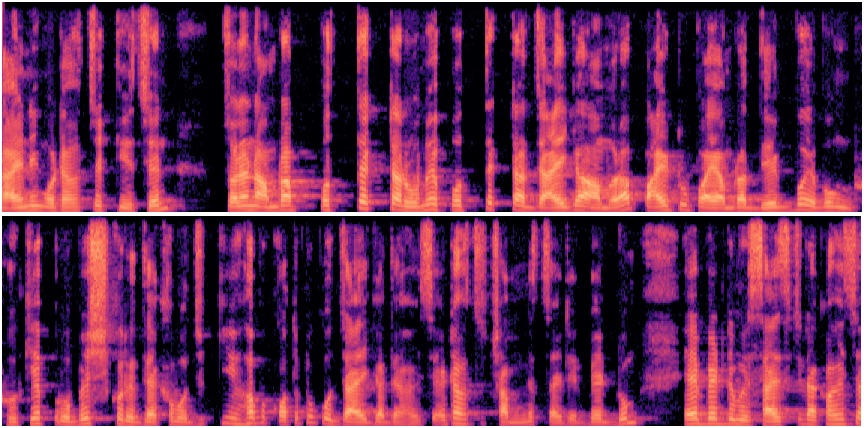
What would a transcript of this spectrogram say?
ডাইনিং ওটা হচ্ছে কিচেন চলেন আমরা প্রত্যেকটা রুমে প্রত্যেকটা জায়গা আমরা পাই টু পাই আমরা দেখব এবং ঢুকে প্রবেশ করে দেখাবো যে কীভাবে কতটুকু জায়গা দেওয়া হয়েছে। এটা হচ্ছে সামনের সাইডের বেডরুম এই বেডরুমের সাইজটি রাখা হয়েছে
